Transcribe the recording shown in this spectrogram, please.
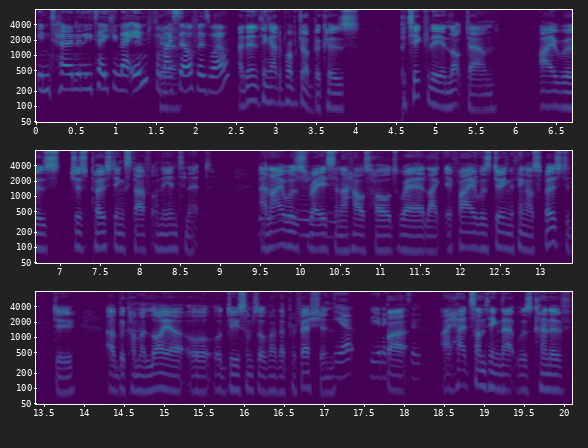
internally taking that in for Yeah. myself as well. I didn't think I had a proper job because, particularly in lockdown, I was just posting stuff on the internet. And I was raised in a mm. household where, like, if I was doing the thing I was supposed to do, I'd become a lawyer or, or do some sort of other profession. Yeah, be an But accountant. I had something that was kind of,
